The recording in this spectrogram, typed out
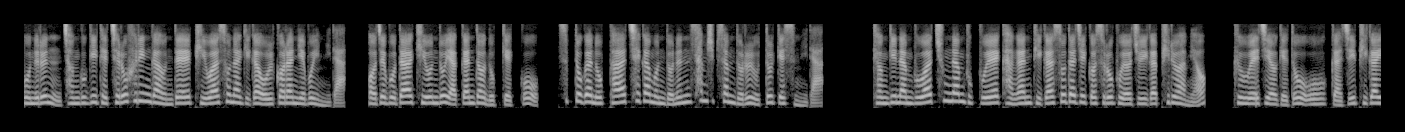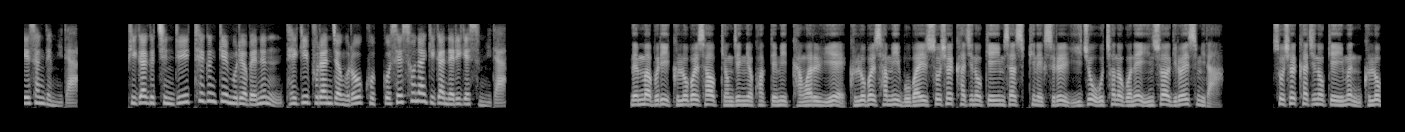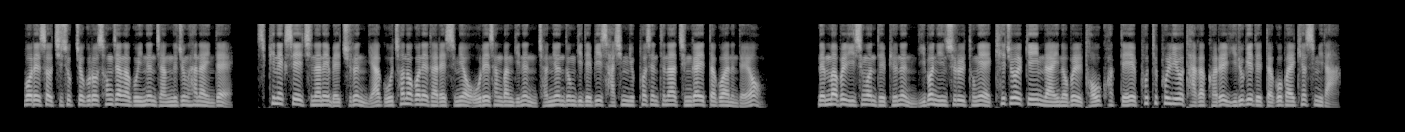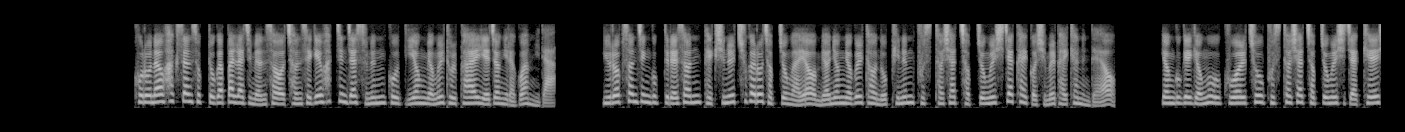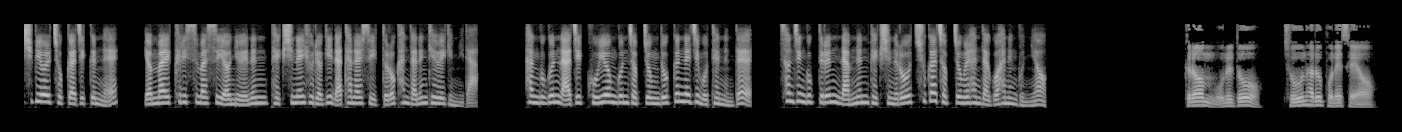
오늘은 전국이 대체로 흐린 가운데 비와 소나기가 올 거란 예보입니다. 어제보다 기온도 약간 더 높겠고 습도가 높아 체감 온도는 33도를 웃돌겠습니다. 경기 남부와 충남 북부에 강한 비가 쏟아질 것으로 보여 주의가 필요하며 그 외 지역에도 오후까지 비가 예상됩니다. 비가 그친 뒤 퇴근길 무렵에는 대기 불안정으로 곳곳에 소나기가 내리겠습니다. 넷마블이 글로벌 사업 경쟁력 확대 및 강화를 위해 글로벌 3위 모바일 소셜 카지노 게임사 스피넥스를 2조 5천억 원에 인수하기로 했습니다. 소셜 카지노 게임은 글로벌에서 지속적으로 성장하고 있는 장르 중 하나인데 스피넥스의 지난해 매출은 약 5천억 원에 달했으며 올해 상반기는 전년 동기 대비 46%나 증가했다고 하는데요. 넷마블 이승원 대표는 이번 인수를 통해 캐주얼 게임 라인업을 더욱 확대해 포트폴리오 다각화를 이루게 됐다고 밝혔습니다. 코로나 확산 속도가 빨라지면서 전 세계 확진자 수는 곧 2억 명을 돌파할 예정이라고 합니다. 유럽 선진국들에선 백신을 추가로 접종하여 면역력을 더 높이는 부스터샷 접종을 시작할 것임을 밝혔는데요. 영국의 경우 9월 초 부스터샷 접종을 시작해 12월 초까지 끝내 연말 크리스마스 연휴에는 백신의 효력이 나타날 수 있도록 한다는 계획입니다. 한국은 아직 고위험군 접종도 끝내지 못했는데 선진국들은 남는 백신으로 추가 접종을 한다고 하는군요. 그럼 오늘도 좋은 하루 보내세요.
